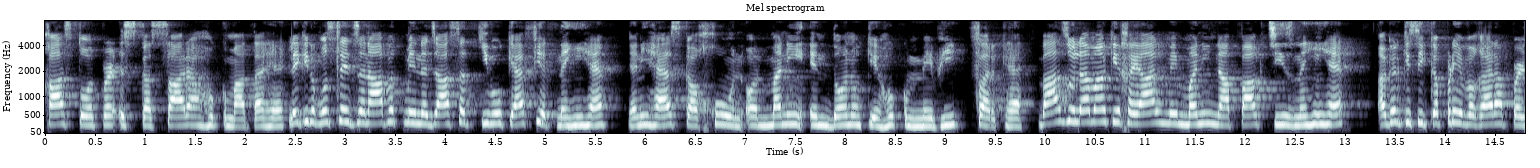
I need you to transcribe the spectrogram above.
खास तौर पर इसका सारा हुक्म आता है। लेकिन गसल जनाबत में नजासत की वो कैफियत नहीं है, यानी हैज़ का खून और मनी इन दोनों के हुक्म में भी फ़र्क है। बाज़ के ख्याल में मनी नापाक चीज़ नहीं है अगर किसी कपड़े वगैरह पर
